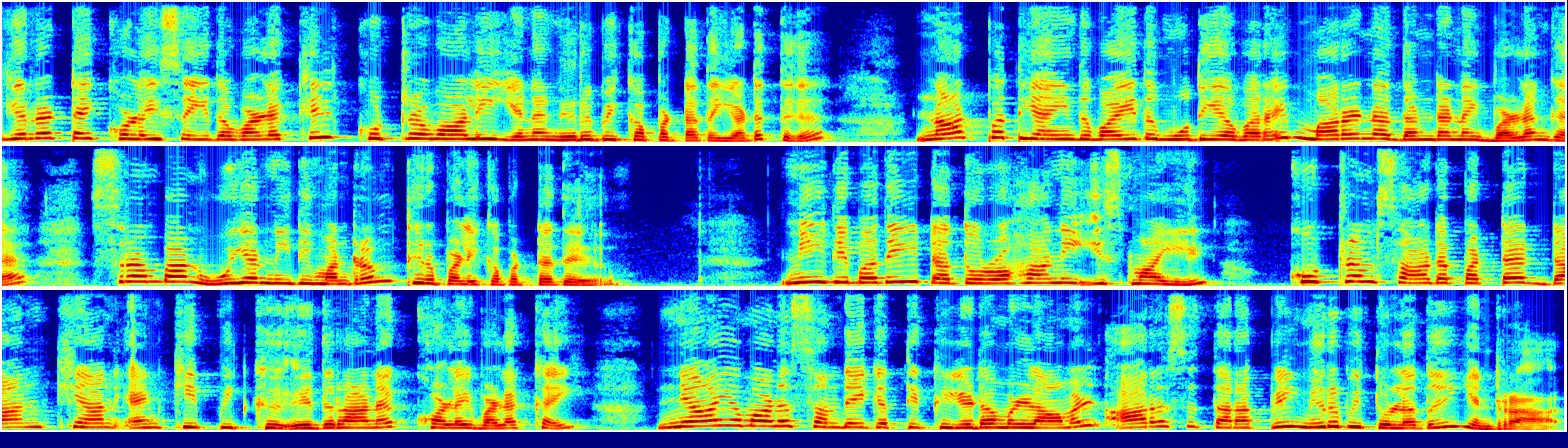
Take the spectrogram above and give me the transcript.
இரட்டை கொலை செய்த வழக்கில் குற்றவாளி என நிரூபிக்கப்பட்டதை அடுத்து நாற்பத்தி ஐந்து வயது முதியவரை மரண தண்டனை வழங்க சிரம்பான் உயர் நீதிமன்றம் தீர்ப்பளிக்கப்பட்டது. நீதிபதி டத்து ரொஹானி இஸ்மாயில் குற்றம் சாடப்பட்ட டான் கியான் என்கிப்பிற்கு எதிரான கொலை வழக்கை நியாயமான சந்தேகத்திற்கு இடமில்லாமல் அரசு தரப்பில் நிரூபித்துள்ளது என்றார்.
